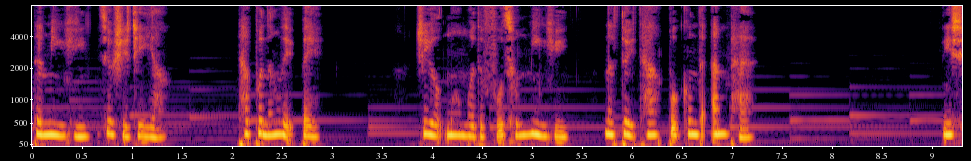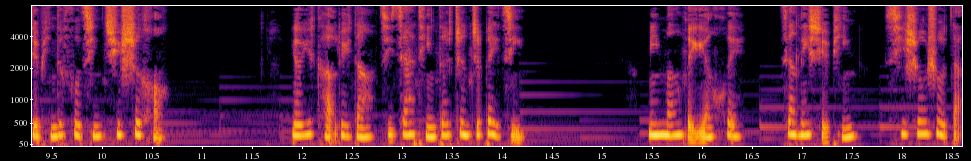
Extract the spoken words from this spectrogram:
但命运就是这样，他不能违背，只有默默的服从命运那对他不公的安排。李雪萍的父亲去世后，由于考虑到其家庭的政治背景，民盟委员会将李雪萍吸收入党。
